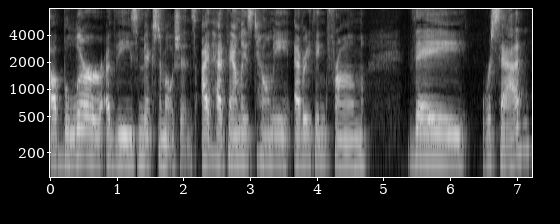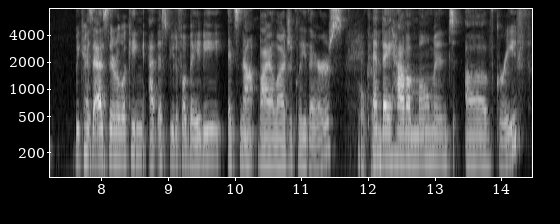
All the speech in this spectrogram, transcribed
a blur of these mixed emotions. I've had families tell me everything from they were sad because as they're looking at this beautiful baby, it's not biologically theirs. Okay. And they have a moment of grief.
